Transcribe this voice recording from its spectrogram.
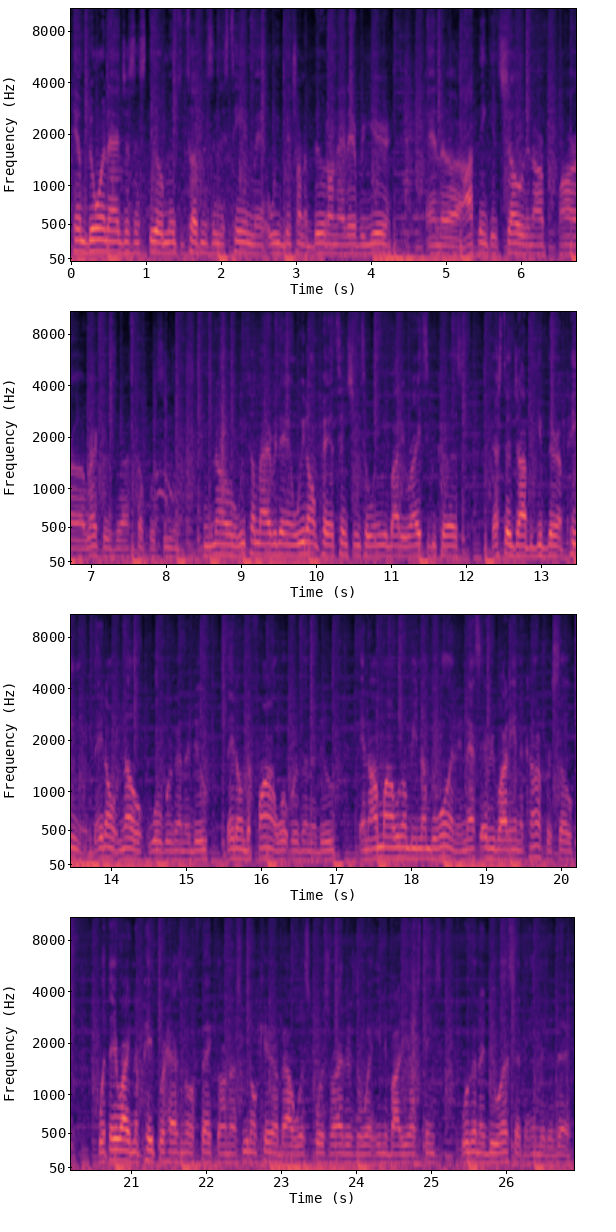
him doing that just instilled mental toughness in his team, and we've been trying to build on that every year. And uh, I think it showed in our, our uh, records the last couple of seasons. You know, we come out every day and we don't pay attention to what anybody writes because that's their job to give their opinion. They don't know what we're gonna do. They don't define what we're gonna do. In our mind, we're gonna be number one, and that's everybody in the conference. So what they write in the paper has no effect on us. We don't care about what sports writers or what anybody else thinks. We're gonna do us at the end of the day.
